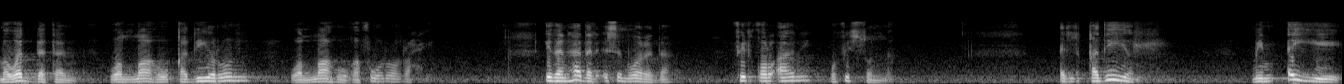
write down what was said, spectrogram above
مودة والله قدير والله غفور رحيم. إذا هذا الاسم ورد في القرآن وفي السنة. القدير من أي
